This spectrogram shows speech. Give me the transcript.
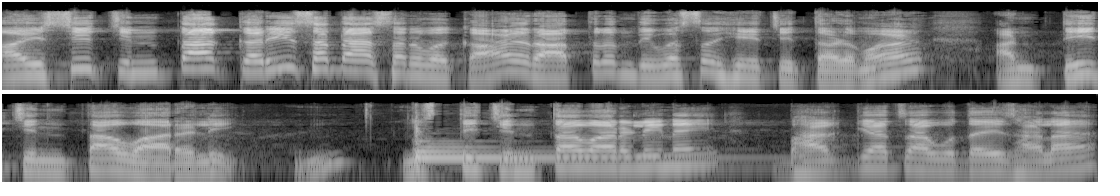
ऐशी चिंता करी सदा सर्व काळ रात्रंदिवस हेची तळमळ आणि ती चिंता वारली. नुसती चिंता वारली नाही भाग्याचा उदय झाला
